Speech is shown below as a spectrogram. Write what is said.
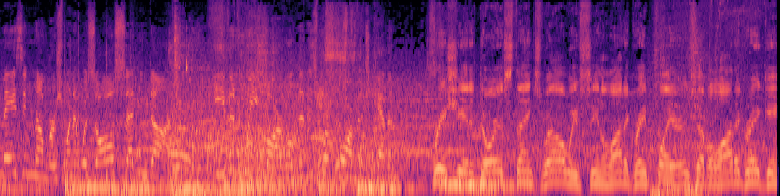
amazing numbers when it was all said and done. Even we marveled at his performance, Kevin. Appreciate it, Doris. Thanks. Well, we've seen a lot of great players have a lot of great games.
